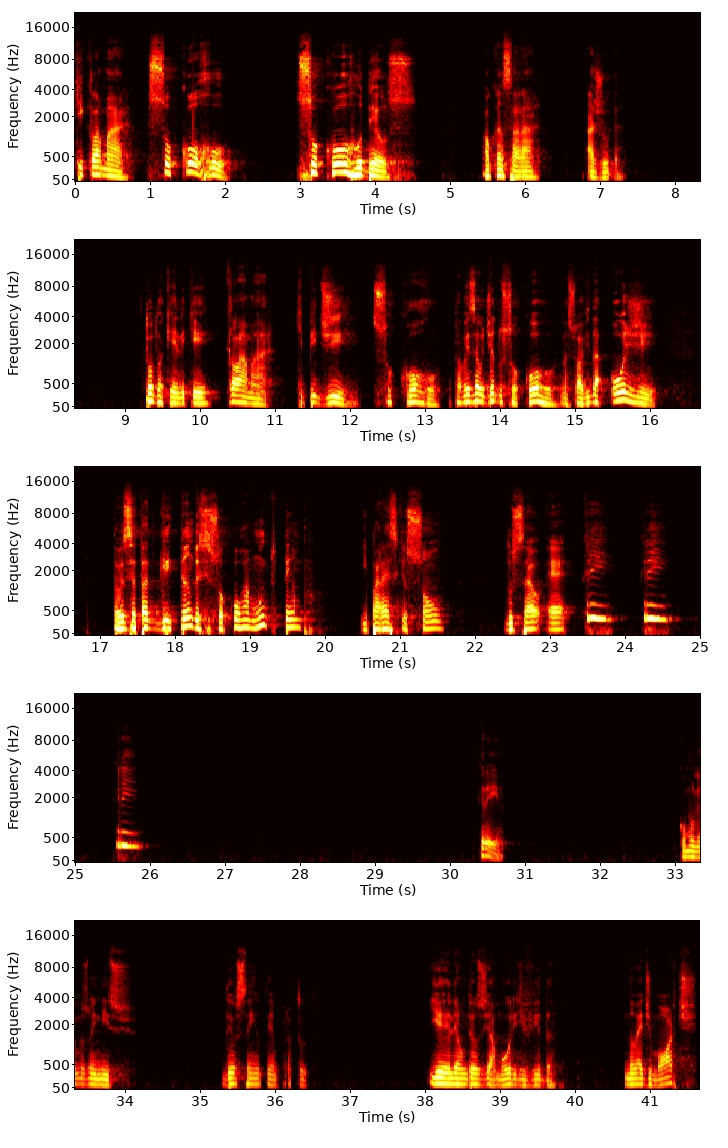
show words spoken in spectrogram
que clamar socorro, socorro, Deus, alcançará ajuda. Todo aquele que clamar, que pedir socorro, talvez é o dia do socorro na sua vida hoje. Talvez você está gritando esse socorro há muito tempo e parece que o som do céu é cri, cri, cri. Creia. Como lemos no início, Deus tem o tempo para tudo. E Ele é um Deus de amor e de vida, não é de morte,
